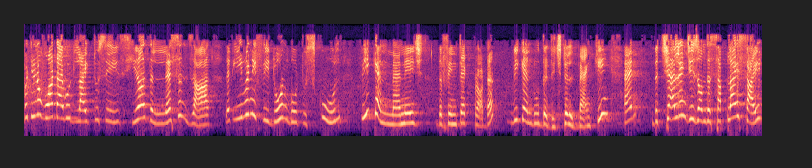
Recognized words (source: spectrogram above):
But you know what I would like to say is here the lessons are that even if we don't go to school, we can manage the fintech product, we can do the digital banking, and the challenge is on the supply side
